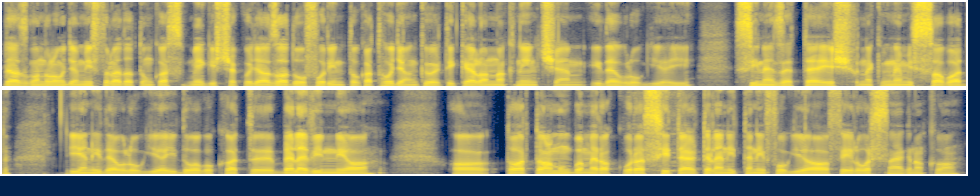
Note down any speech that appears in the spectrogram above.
de azt gondolom, hogy a mi feladatunk az mégiscsak, hogy az adóforintokat hogyan költik el, annak nincsen ideológiai színezete, és nekünk nem is szabad ilyen ideológiai dolgokat belevinni a, a tartalmunkba, mert akkor az hitelteleníteni fogja a fél országnak a,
